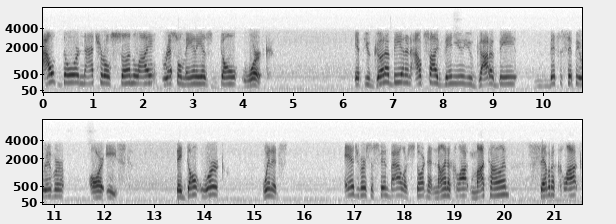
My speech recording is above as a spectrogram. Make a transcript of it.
outdoor natural sunlight WrestleManias don't work. If you're gonna be in an outside venue, you gotta be Mississippi River or east. They don't work when it's Edge versus Finn Balor starting at nine o'clock my time, seven o'clock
